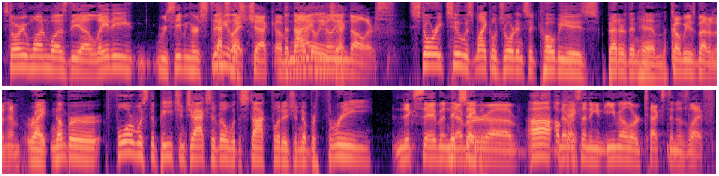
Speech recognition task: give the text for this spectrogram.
Story one was the uh, lady receiving her stimulus right. check of The nine 9 million, million check. dollars. Story two was Michael Jordan said Kobe is better than him. Kobe is better than him. Right. Number four was the beach in Jacksonville with the stock footage, and number three, Nick Saban Nick never, Saban. Uh, Uh, okay. never sending an email or text in his life.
